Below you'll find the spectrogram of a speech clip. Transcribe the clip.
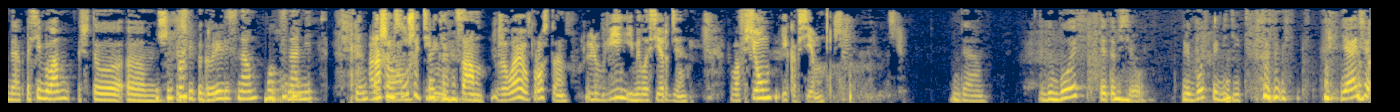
Да, спасибо вам, что э, пришли, поговорили с, нам, с нами. Всем а нашим слушательницам желаю просто любви и милосердия во всем и ко всем. Да. Любовь – это все. Любовь победит. Я раньше,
